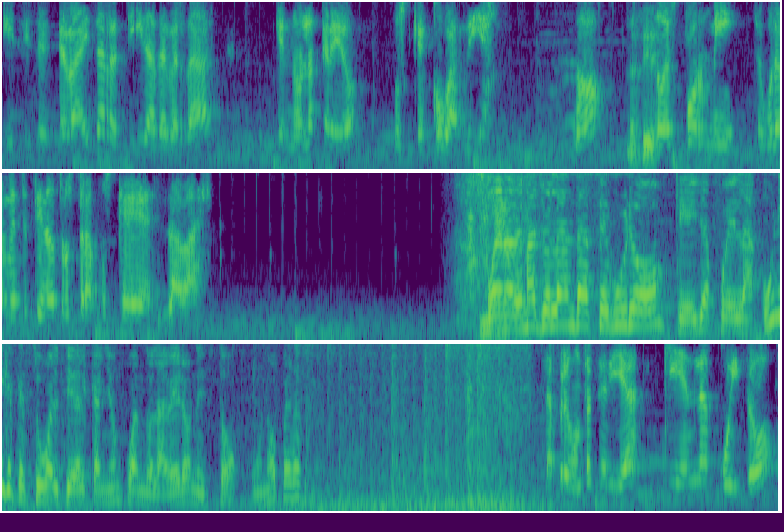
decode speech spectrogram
Y si se va y se retira de verdad, que no la creo, pues qué cobardía. ¿No? Así es. No es por mí, seguramente tiene otros trapos que lavar. Bueno, además Yolanda aseguró que ella fue la única que estuvo al pie del cañón cuando la Vero necesitó una operación. La pregunta sería, ¿quién la cuidó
